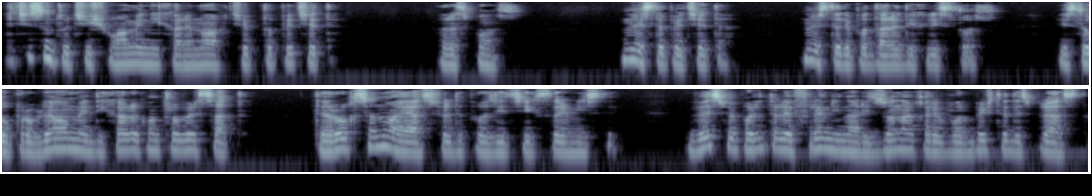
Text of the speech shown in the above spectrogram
De ce sunt uciși oamenii care nu acceptă pecete? Răspuns. Nu este pecetea. Nu este repădare de Hristos. Este o problemă medicală controversată. Te rog să nu ai astfel de poziții extremiste. Vezi pe părintele Frem din Arizona care vorbește despre asta.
